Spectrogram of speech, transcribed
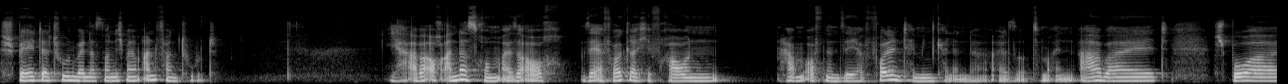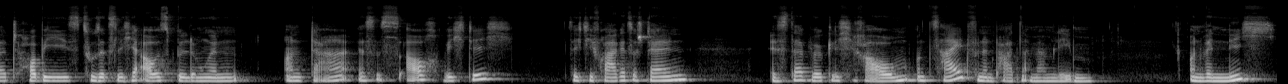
später tun, wenn das noch nicht mal am Anfang tut? Ja, aber auch andersrum, also auch sehr erfolgreiche Frauen haben oft einen sehr vollen Terminkalender. Also zum einen Arbeit, Sport, Hobbys, zusätzliche Ausbildungen. Und da ist es auch wichtig, sich die Frage zu stellen, ist da wirklich Raum und Zeit für einen Partner in meinem Leben? Und wenn nicht,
